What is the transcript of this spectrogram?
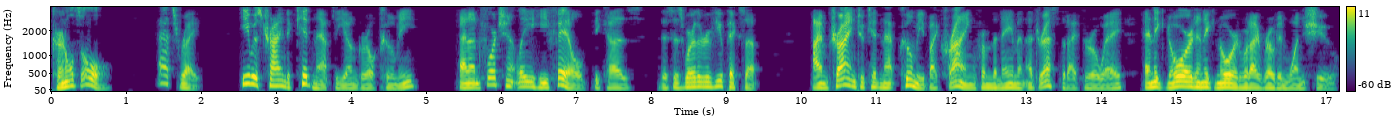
Colonel Zoll, that's right. He was trying to kidnap the young girl Kumi, and unfortunately he failed because this is where the review picks up. I'm trying to kidnap Kumi by crying from the name and address that I threw away, and ignored and ignored what I wrote in one shoe.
